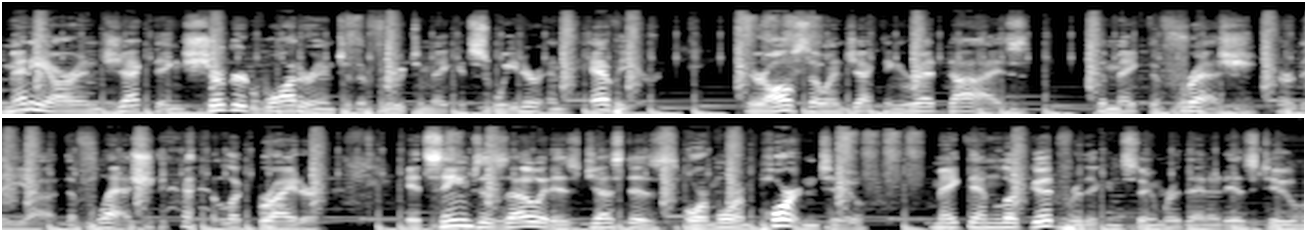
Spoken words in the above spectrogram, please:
Many are injecting sugared water into the fruit to make it sweeter and heavier. They're also injecting red dyes to make the fresh or the uh, the flesh look brighter. It seems as though it is just as or more important to make them look good for the consumer than it is to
